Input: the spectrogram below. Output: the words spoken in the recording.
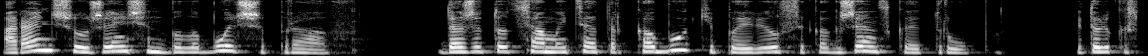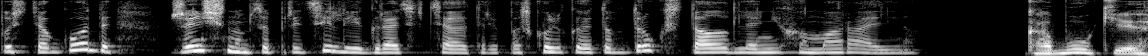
а раньше у женщин было больше прав. Даже тот самый театр Кабуки появился как женская труппа. И только спустя годы женщинам запретили играть в театре, поскольку это вдруг стало для них аморально. Кабуки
